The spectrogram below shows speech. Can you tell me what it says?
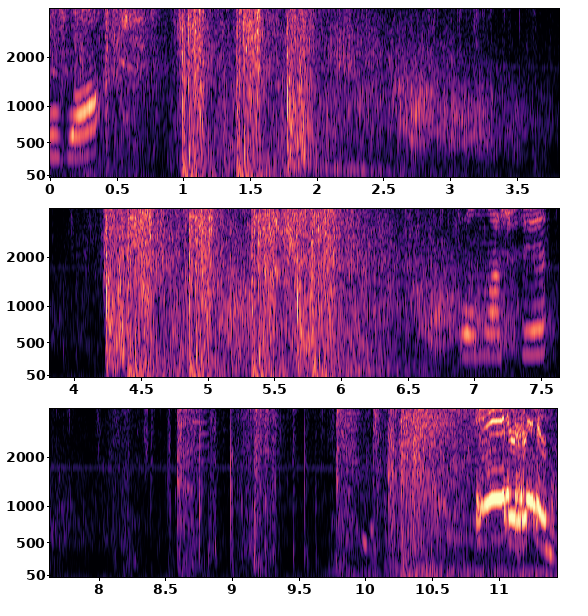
Full box. One last hit. Oh!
